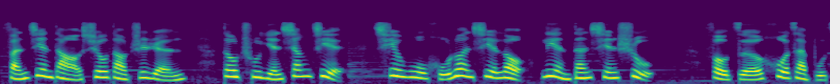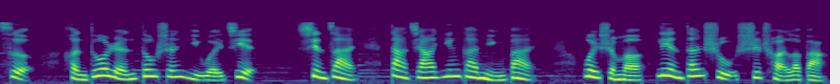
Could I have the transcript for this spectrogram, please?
凡见到修道之人，都出言相戒，切勿胡乱泄露炼丹仙术，否则祸在不测。很多人都深以为戒。现在大家应该明白。为什么炼丹术失传了吧？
